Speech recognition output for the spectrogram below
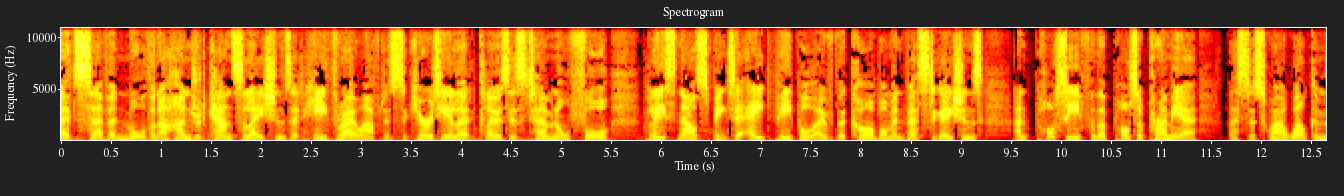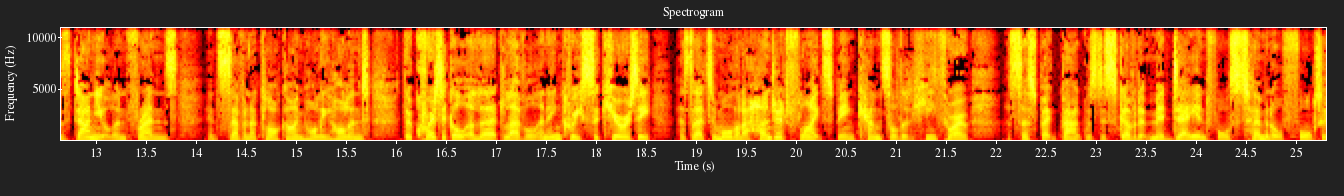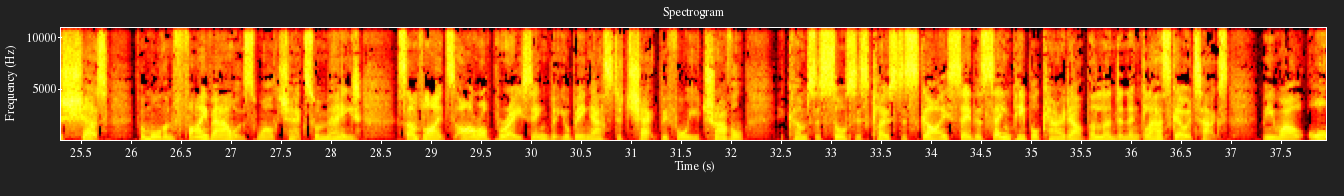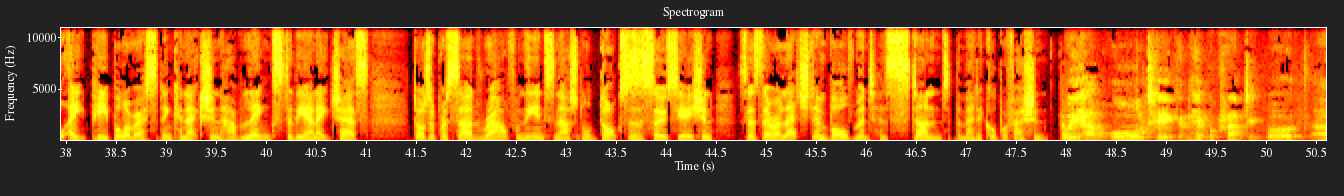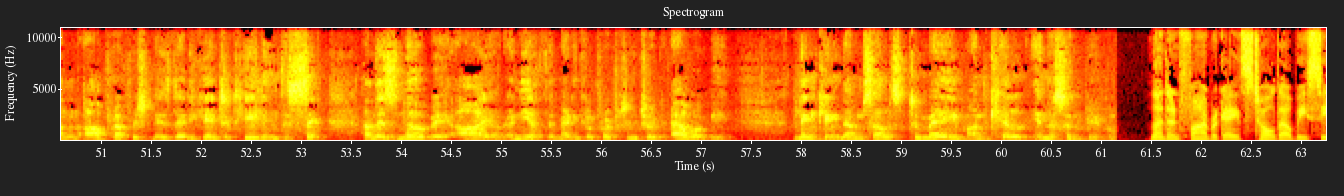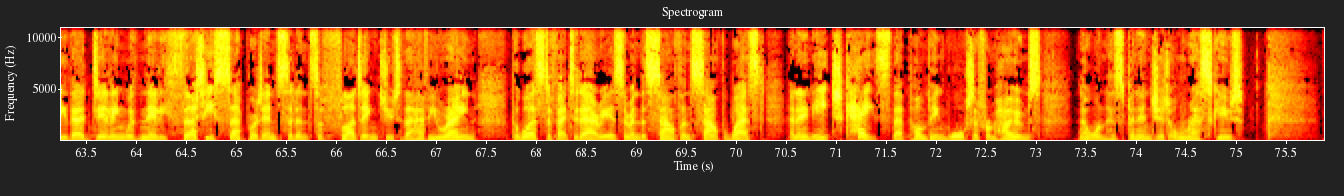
At 7, more than 100 cancellations at Heathrow after security alert closes Terminal 4. Police now speak to eight people over the car bomb investigations and posse for the Potter premiere. Leicester Square welcomes Daniel and friends. It's 7 o'clock. I'm Holly Holland. The critical alert level and increased security has led to more than 100 flights being cancelled at Heathrow. A suspect bag was discovered at midday and forced Terminal 4 to shut for more than five hours while checks were made. Some flights are operating, but you're being asked to check before you travel. It comes as sources close to Sky say the same people carried out the London and Glasgow attacks. Meanwhile, all eight people arrested in connection have links to the NHS. Dr. Prasad Rao from the International Doctors Association says their alleged involvement has stunned the medical profession. We have all taken Hippocratic oath and our profession is dedicated to healing the sick and there's no way I or any of the medical profession should ever be linking themselves to maim and kill innocent people. London Fire Brigades told LBC they're dealing with nearly 30 separate incidents of flooding due to the heavy rain. The worst affected areas are in the south and southwest, and in each case they're pumping water from homes. No one has been injured or rescued.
